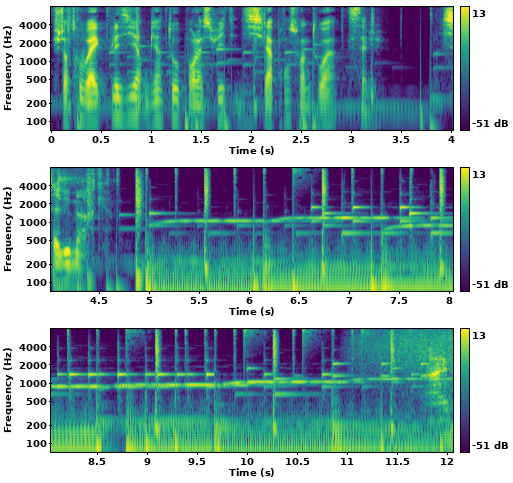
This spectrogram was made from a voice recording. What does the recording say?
Je te retrouve avec plaisir bientôt pour la suite. D'ici là, prends soin de toi. Salut. Salut Marc. I've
